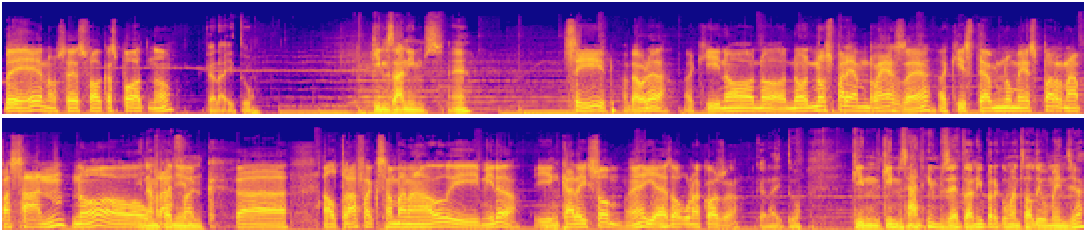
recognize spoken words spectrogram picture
Bé, no sé, es fa el que es pot, no? Carai, tu. Quins ànims, eh? Sí, a veure, aquí no, no, no, no esperem res, eh? Aquí estem només per anar passant, no?, el empenyent. tràfic, eh, el tràfic setmanal i mira, i encara hi som, eh? Ja és alguna cosa. Carai, tu. Quin, quins ànims, eh, Toni, per començar el diumenge?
